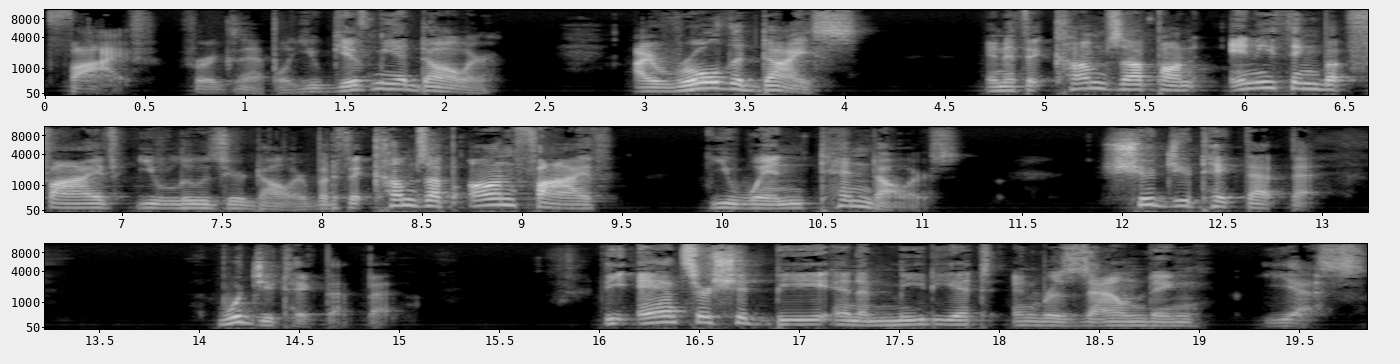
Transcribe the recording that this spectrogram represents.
five, for example. You give me a dollar. I roll the dice, and if it comes up on anything but five, you lose your dollar. But if it comes up on five, you win ten dollars. Should you take that bet? Would you take that bet? The answer should be an immediate and resounding yes.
